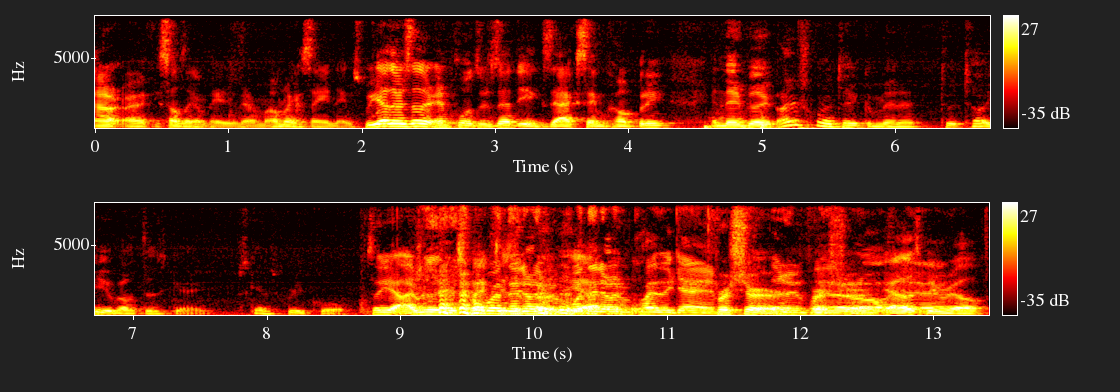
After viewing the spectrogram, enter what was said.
I don't, it sounds like I'm hating them. I'm not gonna say any names, but yeah, there's other influencers at the exact same company, and they'd be like, "I just want to take a minute to tell you about this game. This game's pretty cool." So yeah, I really respect when his they don't approach. even, when yeah. they don't even play the game. For sure, They don't even for play at sure. all, Yeah, let's be real.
